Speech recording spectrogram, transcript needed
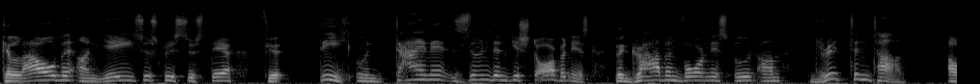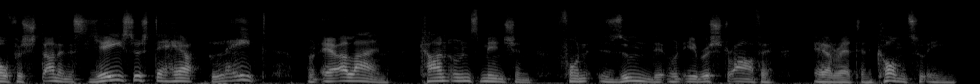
Glaube an Jesus Christus, der für dich und deine Sünden gestorben ist, begraben worden ist und am dritten Tag auferstanden ist. Jesus, der Herr, lebt und er allein kann uns Menschen von Sünde und ihrer Strafe erretten. Komm zu ihm,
